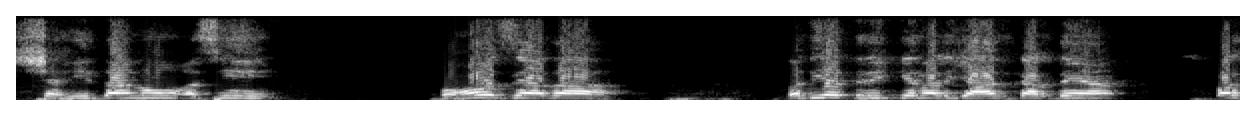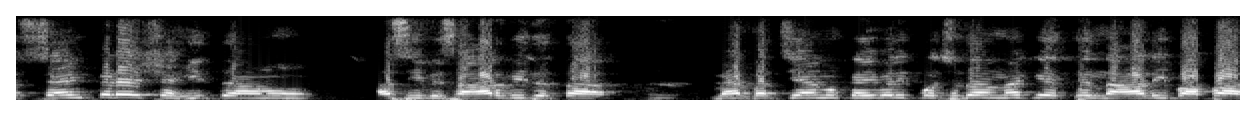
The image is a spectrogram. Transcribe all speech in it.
ਸ਼ਹੀਦਾਂ ਨੂੰ ਅਸੀਂ ਬਹੁਤ ਜ਼ਿਆਦਾ ਵਧੀਆ ਤਰੀਕੇ ਨਾਲ ਯਾਦ ਕਰਦੇ ਆ ਪਰ ਸੈਂਕੜੇ ਸ਼ਹੀਦਾਂ ਨੂੰ ਅਸੀਂ ਵਿਸਾਰ ਵੀ ਦਿੱਤਾ। ਮੈਂ ਬੱਚਿਆਂ ਨੂੰ ਕਈ ਵਾਰੀ ਪੁੱਛਦਾ ਹੁੰਦਾ ਕਿ ਇੱਥੇ ਨਾਲ ਹੀ ਬਾਬਾ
